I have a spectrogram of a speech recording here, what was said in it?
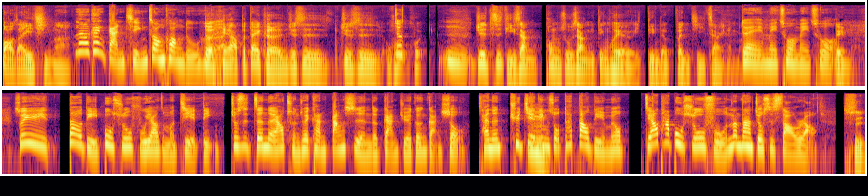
抱在一起吗？那要看感情状况如何。对呀、啊，不太可能，就是就是会就会嗯，就是肢体上碰触上一定会有一定的分际在的嘛。对，没错，没错。对嘛？所以到底不舒服要怎么界定？就是真的要纯粹看当事人的感觉跟感受，才能去界定说他到底有没有。嗯、只要他不舒服，那那就是骚扰。是，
